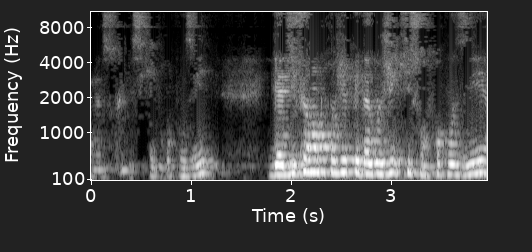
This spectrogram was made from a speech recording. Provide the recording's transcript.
voilà ce, qui est proposé. Il y a différents projets pédagogiques qui sont proposés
